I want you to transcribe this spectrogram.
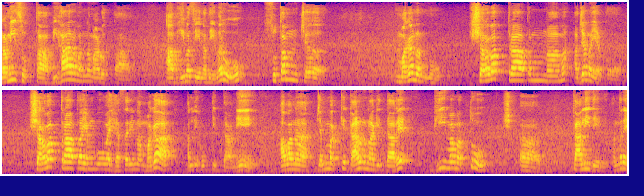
ರಮಿಸುತ್ತಾ, ವಿಹಾರವನ್ನು ಮಾಡುತ್ತಾ. ಆ ಭೀಮಸೇನ ದೇವರು ಸುತಂಚ ಮಗನನ್ನು ಶರವತ್ರಾತಂ ನಾಮ ಅಜನಯತ್. ಶರವತ್ರಾತ ಎಂಬುವ ಹೆಸರಿನ ಮಗ ಅಲ್ಲಿ ಹುಟ್ಟಿದ್ದಾನೆ. ಅವನ ಜನ್ಮಕ್ಕೆ ಕಾರಣನಾಗಿದ್ದಾರೆ ಭೀಮ ಮತ್ತು ಕಾಲಿದೇವಿ ಅಂದರೆ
